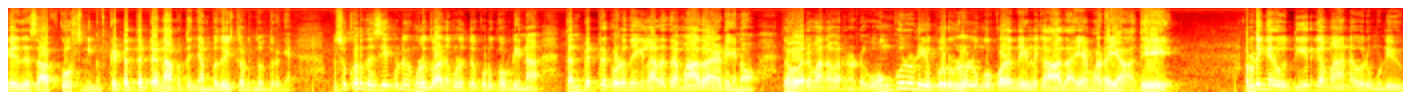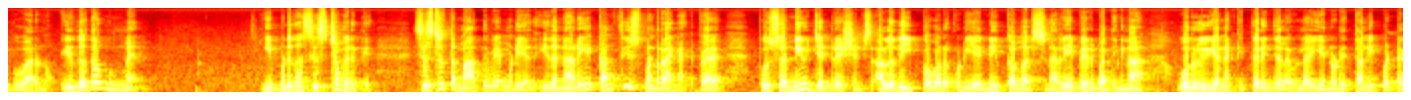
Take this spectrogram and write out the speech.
கேது தசை. அஃப்கோர்ஸ் நீங்கள் கிட்டத்தட்ட நாற்பத்தஞ்சு ஐம்பது வயசு தொடர்ந்து வந்துருங்க இப்போ சுக்கர கூட உங்களுக்கு அனுகூலத்தை கொடுக்கும் அப்படின்னா தன் பெற்ற குழந்தைங்களால தம் ஆதாயம் அடையணும். தம் வருமானம் வரணும். உங்களுடைய பொருள்கள் உங்கள் குழந்தைகளுக்கு ஆதாயம் அடையாது. அப்படிங்கிற ஒரு தீர்க்கமான ஒரு முடிவுக்கு வரணும். இதுதான் உண்மை. இப்படி தான் சிஸ்டம் இருக்குது சிஸ்டத்தை மாற்றவே முடியாது. இதை நிறைய கன்ஃபியூஸ் பண்ணுறாங்க இப்போ புதுசாக நியூ ஜென்ரேஷன்ஸ் அல்லது இப்போ வரக்கூடிய நியூ கமர்ஸ் நிறைய பேர் பார்த்திங்கன்னா ஒரு எனக்கு தெரிஞ்ச அளவில் என்னுடைய தனிப்பட்ட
